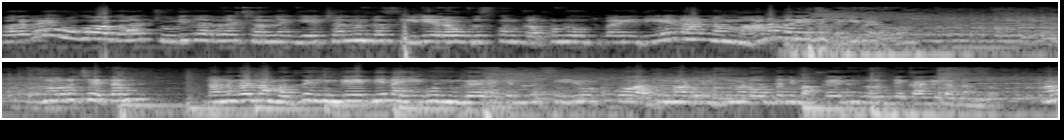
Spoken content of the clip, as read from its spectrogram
ಹೊರಗಡೆ ಹೋಗುವಾಗ ಚೂಡಿದಾರ ಚಂದಂಗೆ ಚಂದಂತ ಸೀರೆಯರ ಉಡಿಸ್ಕೊಂಡು ಕರ್ಕೊಂಡು ಹೋಗ್ತಾ ಇದೆಯೇನ ನಮ್ಮ ಮಾನ ಮರ್ಯಾದೆ ತೆಗಿಬೇಡ ನೋಡು ಚೇತನ್ ನನಗ ನಾ ಮೊದ್ಲು ಹಿಂಗೆ ಇದ್ದೀನಿ ನಾ ಈಗೂ ಹಿಂಗೆ ಇರಕ್ಕೆ ನನ್ನ ಸೀರೆ ಉಟ್ಕೋ ಅದ್ ಮಾಡು ಇದ್ ಮಾಡು ಅಂತ ನಿಮ್ಮ ಅಕ್ಕ ಏನು ಹೇಳೋದ್ ಬೇಕಾಗಿಲ್ಲ ನಂದು. ಹಾ?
